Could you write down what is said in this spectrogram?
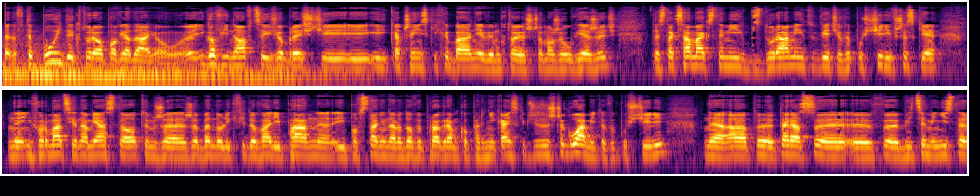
w te bójdy, które opowiadają i Gowinowcy, i Ziobryści, i, i Kaczyński, chyba nie wiem, kto jeszcze może uwierzyć. To jest tak samo jak z tymi ich bzdurami. Wiecie, wypuścili wszystkie e, informacje na miasto o tym, że, że będą likwidowali PAN i Powstanie Narodowy Program Kopernikański. Przecież ze szczegółami to wypuścili. E, A teraz e, wiceminister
